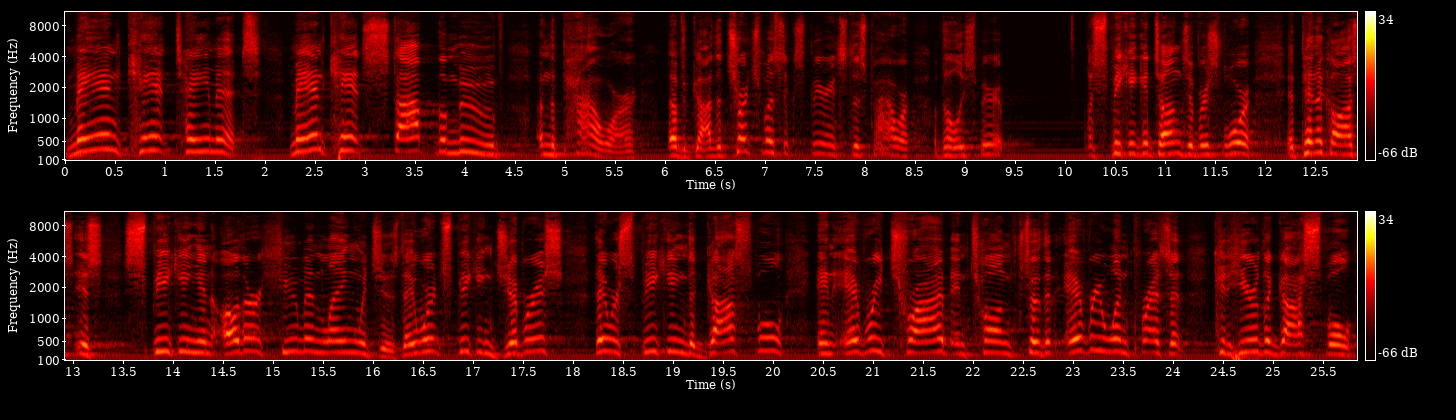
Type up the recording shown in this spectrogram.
man can't tame it. Man can't stop the move and the power of God. The church must experience this power of the Holy Spirit. Speaking in tongues in verse 4 at Pentecost is speaking in other human languages. They weren't speaking gibberish, they were speaking the gospel in every tribe and tongue so that everyone present could hear the gospel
